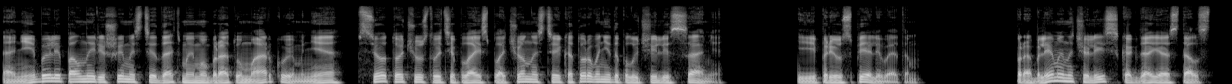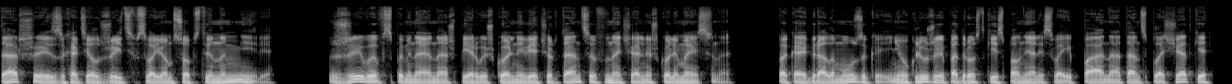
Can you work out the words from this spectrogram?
Они были полны решимости дать моему брату Марку и мне все то чувство тепла и сплоченности, которого недополучили сами, и преуспели в этом. Проблемы начались, когда я стал старше и захотел жить в своем собственном мире. Живо вспоминаю наш первый школьный вечер танцев в начальной школе Мейсона. Пока играла музыка и неуклюжие подростки исполняли свои па на танцплощадке,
